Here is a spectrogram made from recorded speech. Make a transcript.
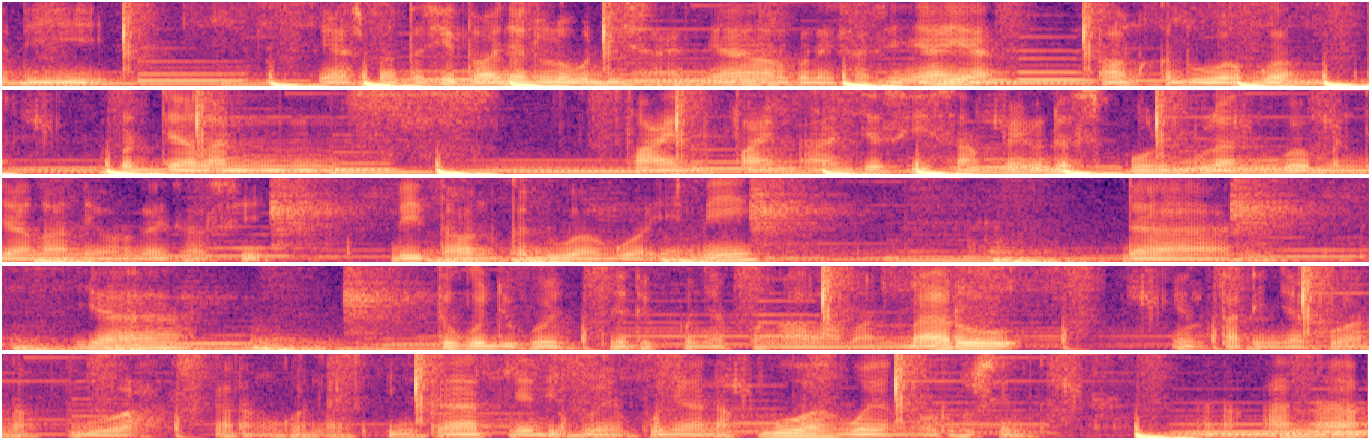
Jadi ya sebatas itu aja dulu desainnya organisasinya ya tahun kedua gue berjalan fine fine aja sih sampai udah 10 bulan gue menjalani organisasi di tahun kedua gue ini. Dan ya itu gue juga jadi punya pengalaman baru. Yang tadinya gue anak buah sekarang gue naik tingkat jadi gue yang punya anak buah gue yang ngurusin anak-anak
